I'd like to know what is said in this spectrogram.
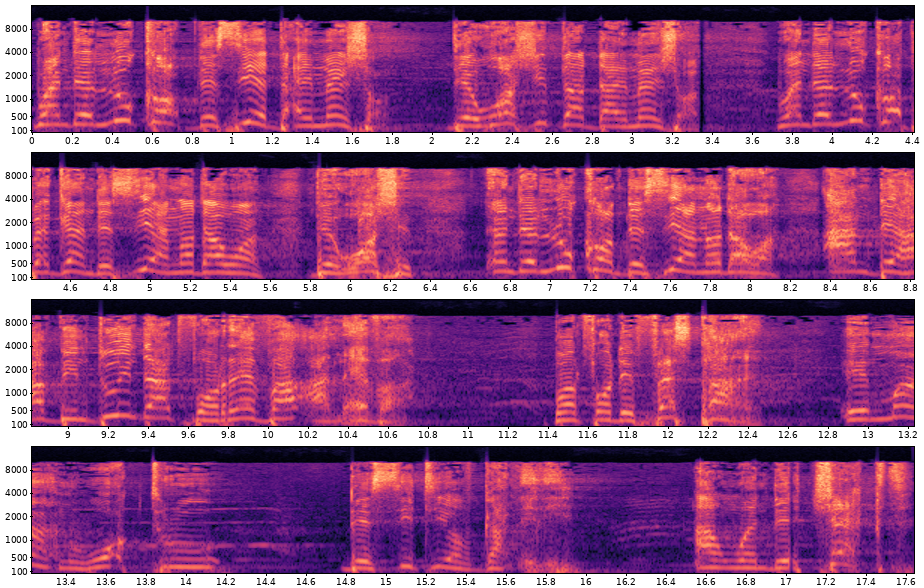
When they look up, they see a dimension. They worship that dimension. When they look up again, they see another one. They worship. And they look up, they see another one. And they have been doing that forever and ever. But for the first time, a man walked through the city of Galilee. And when they checked,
